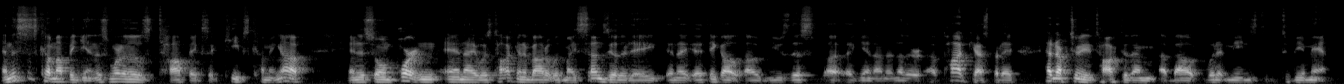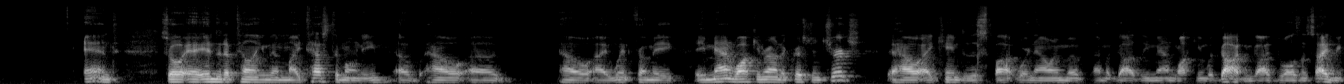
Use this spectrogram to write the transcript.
And this has come up again. This is one of those topics that keeps coming up and is so important. And I was talking about it with my sons the other day, and I, I think I'll, I'll, use this uh, again on another uh, podcast. But I had an opportunity to talk to them about what it means to, to, be a man, and so I ended up telling them my testimony of how uh, how I went from a a man walking around a Christian church to how I came to this spot where now I'm a I'm a godly man walking with God, and God dwells inside me.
